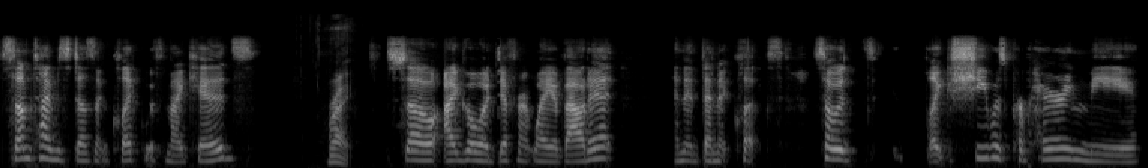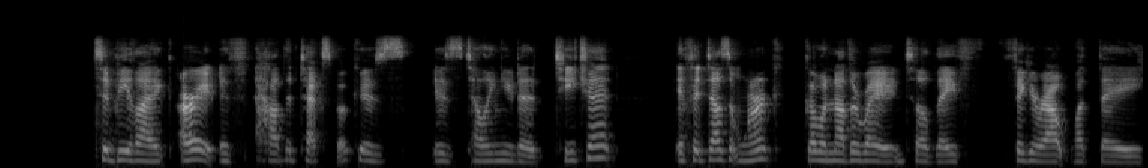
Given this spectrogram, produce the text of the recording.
sometimes doesn't click with my kids. Right. So I go a different way about it and it, then it clicks. So it's like she was preparing me to be like, all right, if how the textbook is is telling you to teach it, if it doesn't work, go another way until they f- figure out what they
